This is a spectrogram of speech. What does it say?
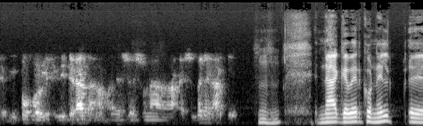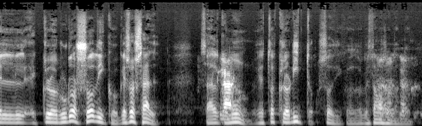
un poco literata, ¿no? Es, es una es envenenante. Uh -huh. Nada que ver con el, el cloruro sódico, que eso es sal, sal claro. común. Esto es clorito sódico, de lo que estamos claro, hablando. Este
